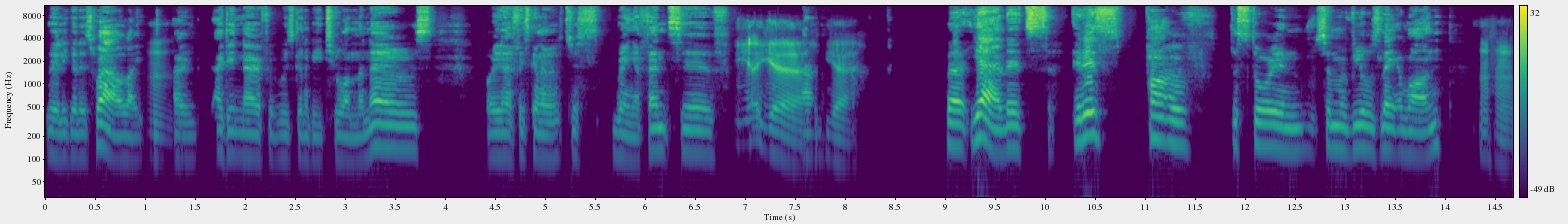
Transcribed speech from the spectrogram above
really good as well. Like Mm. I, I didn't know if it was going to be too on the nose or you know if it's going to just ring offensive. Yeah, yeah, Um, yeah. But yeah, it's it is part of the story and some reveals later on. hmm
